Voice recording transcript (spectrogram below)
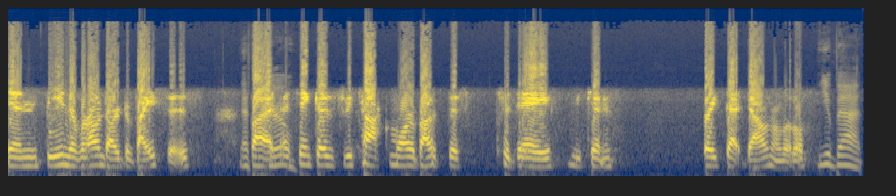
in being around our devices. That's but true. I think as we talk more about this today, we can break that down a little. You bet.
